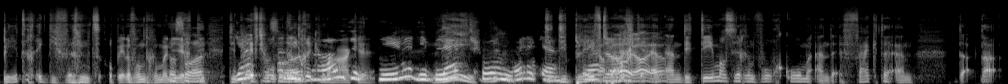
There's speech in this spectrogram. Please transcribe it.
beter ik die vind. Op een of andere manier. Die, die Ja, blijft gewoon indruk maken. Die blijft Nee, gewoon werken. Die, die blijft Ja. werken. Ja, ja, ja. En, en die thema's die erin voorkomen en de effecten. En dat, dat,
